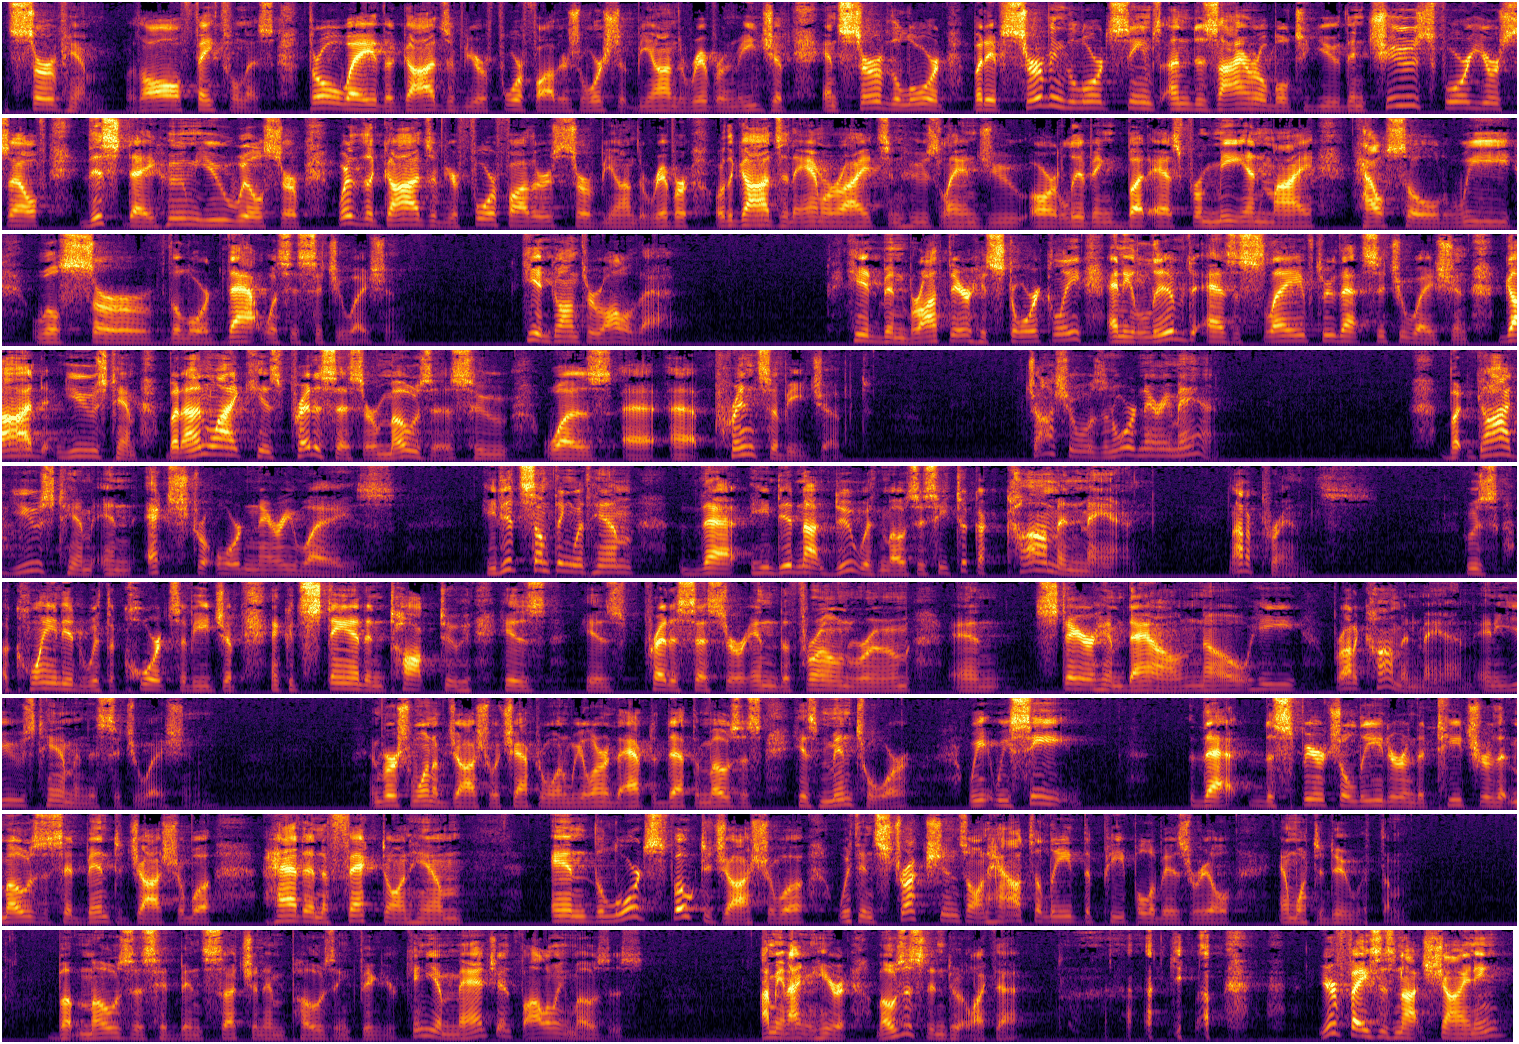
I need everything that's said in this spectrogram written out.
serve him with all faithfulness. Throw away the gods of your forefathers worship beyond the river in Egypt and serve the Lord. But if serving the Lord seems undesirable to you, then choose for yourself this day whom you will serve, whether the gods of your forefathers serve beyond the river or the gods of the Amorites in whose land you are living. But as for me and my household, we will serve the Lord. That was his situation. He had gone through all of that. He had been brought there historically, and he lived as a slave through that situation. God used him. But unlike his predecessor, Moses, who was a, a prince of Egypt, Joshua was an ordinary man. But God used him in extraordinary ways. He did something with him that he did not do with Moses. He took a common man, not a prince who's acquainted with the courts of Egypt and could stand and talk to his, his predecessor in the throne room and stare him down. No, he brought a common man and he used him in this situation. In verse 1 of Joshua chapter 1, we learned that after the death of Moses, his mentor, we, we see that the spiritual leader and the teacher that Moses had been to Joshua had an effect on him and the Lord spoke to Joshua with instructions on how to lead the people of Israel and what to do with them. But Moses had been such an imposing figure. Can you imagine following Moses? I mean, I can hear it. Moses didn't do it like that. you know, your face is not shining,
